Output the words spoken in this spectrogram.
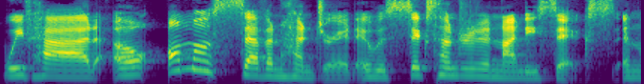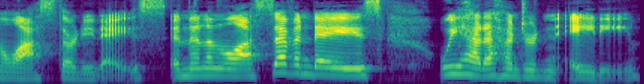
we've had oh, almost 700. It was 696 in the last 30 days. And then in the last seven days, we had 180.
